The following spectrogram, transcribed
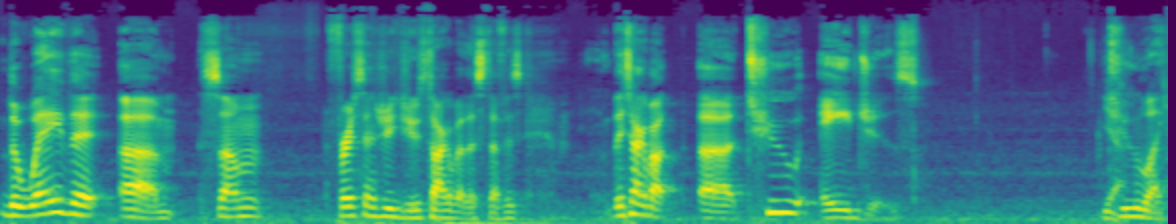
the way that um, some first century Jews talk about this stuff is they talk about uh, two ages, Yeah. two like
